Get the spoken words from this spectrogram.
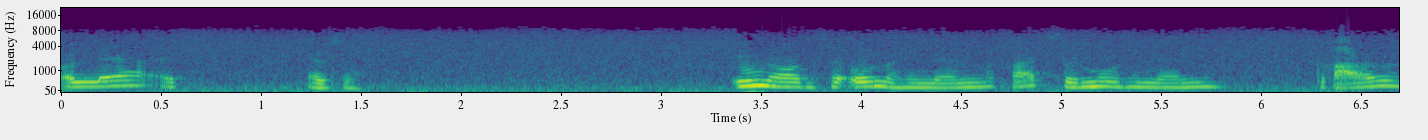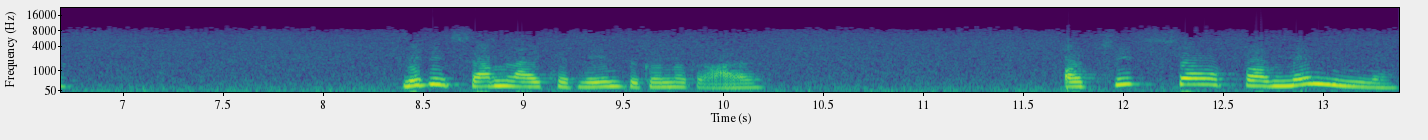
og lære at altså, indordne sig under hinanden, rette sig mod hinanden, græde. Midt i et samleje kan den ene begynde at græde. Og tit så får mændene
